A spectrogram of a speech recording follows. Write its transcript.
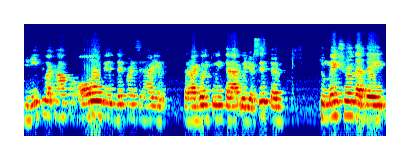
You need to account for all the different scenarios that are going to interact with your system to make sure that the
